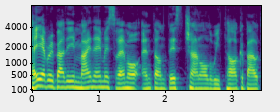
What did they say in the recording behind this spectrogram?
Hey everybody, my name is Remo and on this channel we talk about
